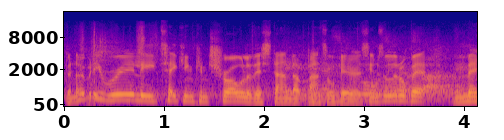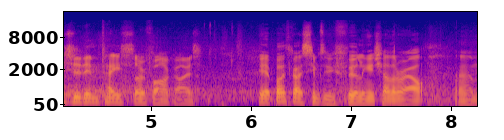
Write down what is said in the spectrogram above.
But nobody really taking control of this stand-up battle here. It seems a little bit measured in pace so far, guys. Yeah, both guys seem to be feeling each other out, um,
